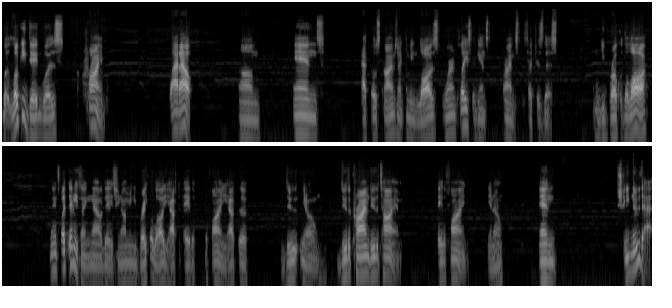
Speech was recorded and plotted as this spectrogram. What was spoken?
what Loki did was a crime, flat out. Um, and at those times. I mean, laws were in place against crimes such as this. When you broke the law, I mean, it's like anything nowadays. You know, I mean, you break the law, you have to pay the, the fine. You have to do, you know, do the crime, do the time, pay the fine. You know, and she knew that,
